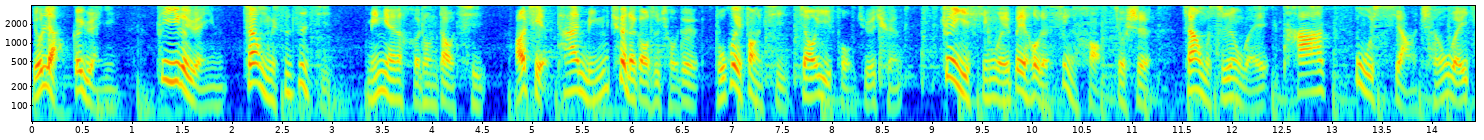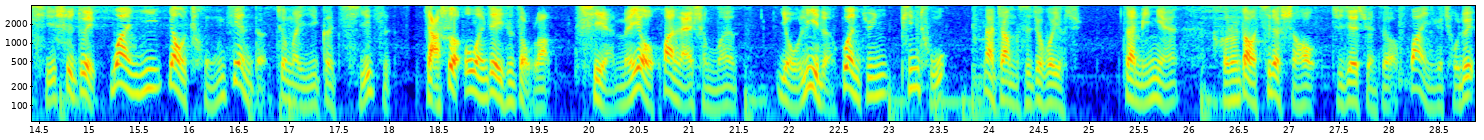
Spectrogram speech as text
有两个原因。第一个原因，詹姆斯自己明年的合同到期。而且他还明确地告诉球队不会放弃交易否决权。这一行为背后的信号就是，詹姆斯认为他不想成为骑士队万一要重建的这么一个棋子。假设欧文这一次走了，且没有换来什么有利的冠军拼图，那詹姆斯就会在明年合同到期的时候直接选择换一个球队。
